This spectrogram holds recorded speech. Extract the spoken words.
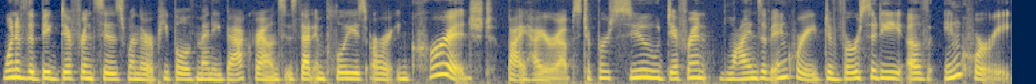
one of the big differences when there are people of many backgrounds is that employees are encouraged by higher ups to pursue different lines of inquiry, diversity of inquiry,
